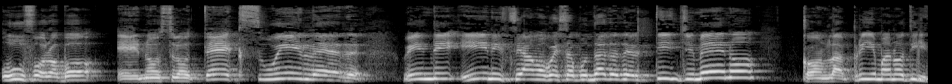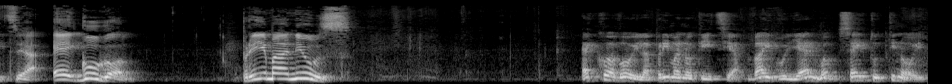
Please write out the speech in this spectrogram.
UFO Robot e il nostro Tex Wheeler. Quindi iniziamo questa puntata del TG- con la prima notizia. E Google, prima news. Ecco a voi la prima notizia. Vai Guglielmo, sei tutti noi.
